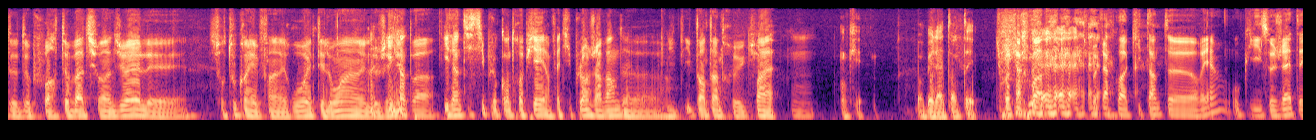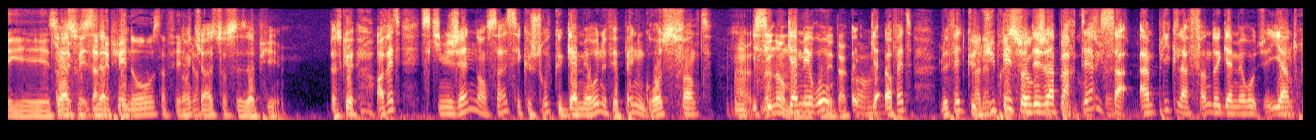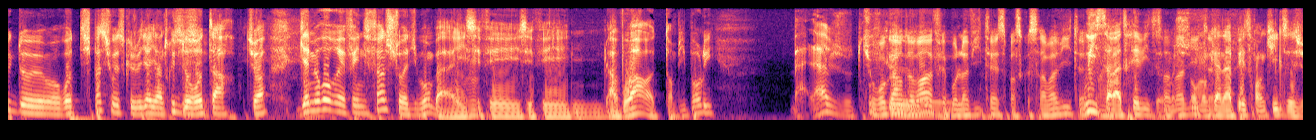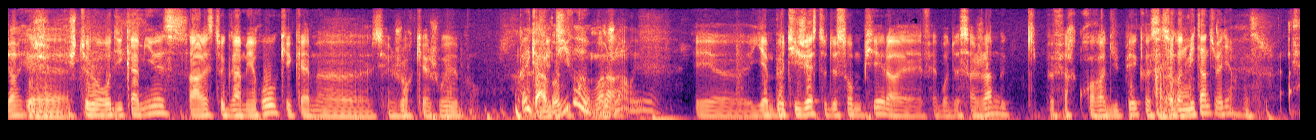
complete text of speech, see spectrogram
de, de pouvoir te battre sur un duel et surtout quand il, enfin, Roux était loin, il le Il gênait a- pas. Il anticipe le contre-pied, en fait, il plonge avant de. Il, il tente un truc. Ouais. Mm. Ok. Bon, ben il a tenté. Tu préfères quoi Tu préfères quoi? Qu'il tente euh, rien? Ou qu'il se jette et ça fait, ça fait péno, ça fait. Vois? reste sur ses appuis. Parce que, en fait, ce qui me gêne dans ça, c'est que je trouve que Gamero ne fait pas une grosse feinte. Euh, non, non, mais Gamero. euh, Ga- En fait, le fait que Dupé soit déjà par terre, ça implique la fin de Gamero. Il y a un truc de, je sais pas si vous voyez ce que je veux dire. Il y a un truc Si, de si. retard, tu vois. Gamero aurait fait une feinte, je t'aurais dit bon bah il s'est fait, il s'est fait avoir, tant pis pour lui. Bah là, je Tu regarderas, que- fait bon la vitesse parce que ça va vite. hein. Oui, ça va très vite. Ça va sur vite, mon hein. canapé tranquille, c'est sûr que. Je, je te le redis Camille, ça reste Gamero qui est quand même, euh, c'est un joueur qui a joué. bon, Oui, qui a un bon petit niveau, voilà. joueur, oui, Et euh, il y a un petit geste de son pied là, et, enfin, bon, de sa jambe qui peut faire croire à Dupé que En ça. seconde mi-temps, tu veux dire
